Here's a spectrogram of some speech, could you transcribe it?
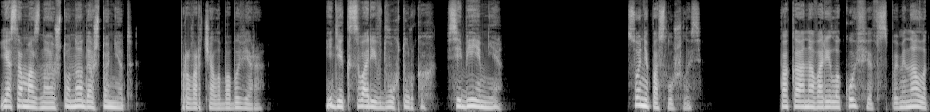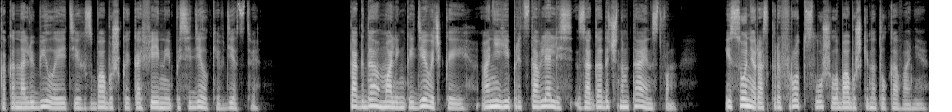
«Я сама знаю, что надо, а что нет», — проворчала баба Вера. «Иди-ка свари в двух турках, себе и мне». Соня послушалась. Пока она варила кофе, вспоминала, как она любила эти их с бабушкой кофейные посиделки в детстве. Тогда, маленькой девочкой, они ей представлялись загадочным таинством, и Соня, раскрыв рот, слушала бабушкино толкование.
